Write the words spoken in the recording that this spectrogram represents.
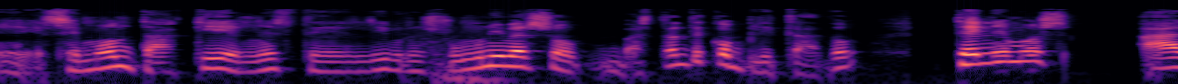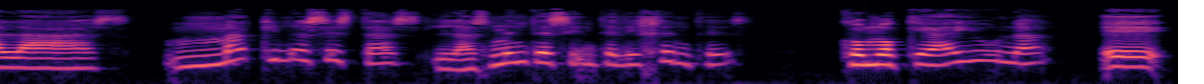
eh, se monta aquí en este libro, es un universo bastante complicado, tenemos a las máquinas estas, las mentes inteligentes, como que hay una eh,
